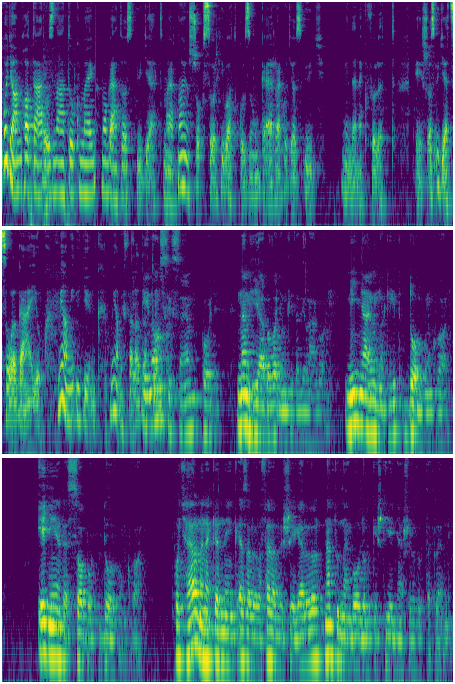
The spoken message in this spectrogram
Hogyan határoznátok meg magát az ügyet? Mert nagyon sokszor hivatkozunk erre, hogy az ügy mindenek fölött, és az ügyet szolgáljuk. Mi a mi ügyünk? Mi a mi feladatunk? Én azt hiszem, hogy nem hiába vagyunk itt a világon. Mindnyájunknak itt dolgunk van. Egyénre szabott dolgunk van. Hogyha elmenekednénk ezelől a felelősség elől, nem tudnánk boldogok és kiegyensúlyozottak lenni.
